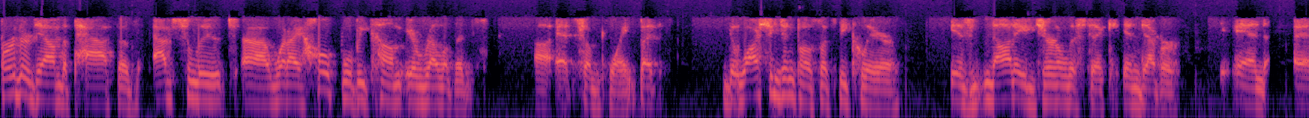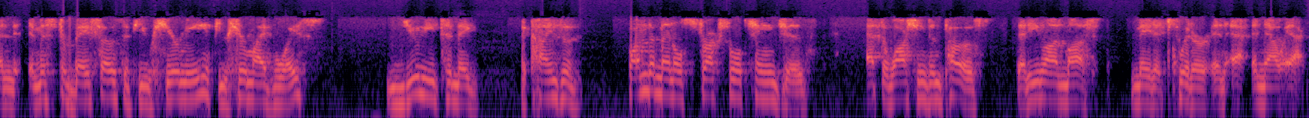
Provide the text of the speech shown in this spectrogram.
further down the path of absolute, uh, what I hope will become irrelevance uh, at some point. But the Washington Post, let's be clear, is not a journalistic endeavor. And and Mr. Bezos, if you hear me, if you hear my voice, you need to make the kinds of fundamental structural changes at the Washington Post that Elon Musk made at Twitter and, and now X.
